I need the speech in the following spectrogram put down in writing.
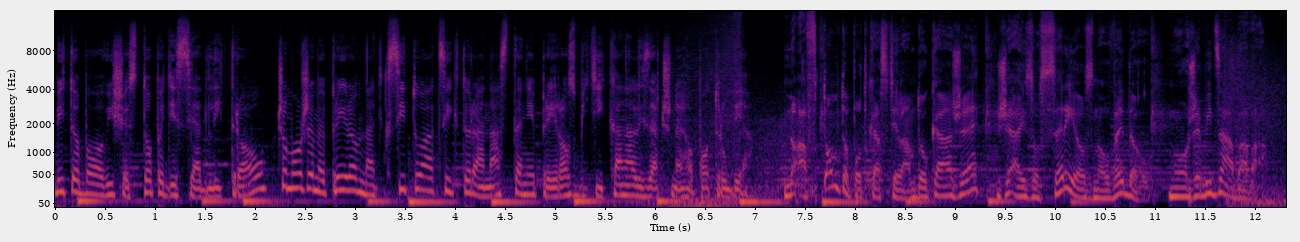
by to bolo vyše 150 litrov, čo môžeme prirovnať k situácii, ktorá nastane pri rozbití kanalizačného potrubia. No a v tomto podcaste vám dokáže, že aj so serióznou vedou môže byť zábava.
